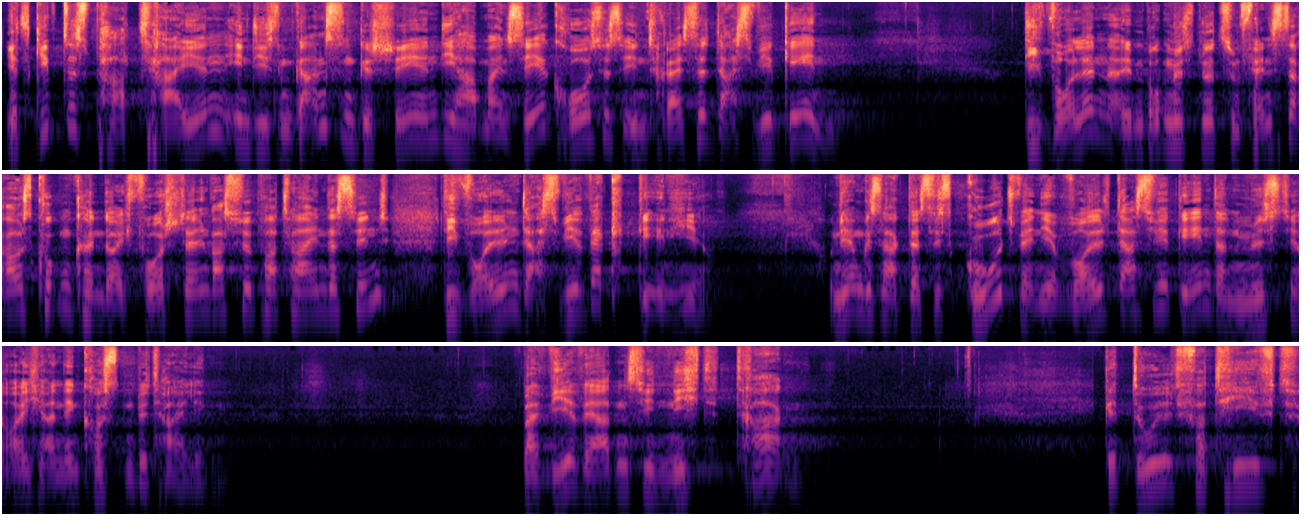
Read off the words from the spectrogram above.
Jetzt gibt es Parteien in diesem ganzen Geschehen, die haben ein sehr großes Interesse, dass wir gehen. Die wollen, ihr müsst nur zum Fenster rausgucken, könnt ihr euch vorstellen, was für Parteien das sind. Die wollen, dass wir weggehen hier. Und wir haben gesagt, das ist gut, wenn ihr wollt, dass wir gehen, dann müsst ihr euch an den Kosten beteiligen. Weil wir werden sie nicht tragen. Geduld vertieft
